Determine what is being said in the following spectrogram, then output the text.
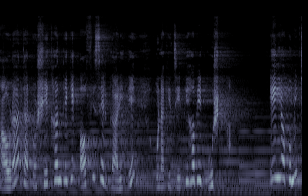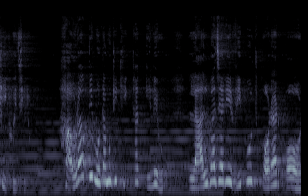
হাওড়া, তারপর সেখান থেকে অফিসের গাড়িতে ওনাকে যেতে হবে গোসাবা এই রকমই ঠিক হয়েছিল। হাওড়া অব্দি মোটামুটি ঠিকঠাক এলেও লালবাজারে রিপোর্ট করার পর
